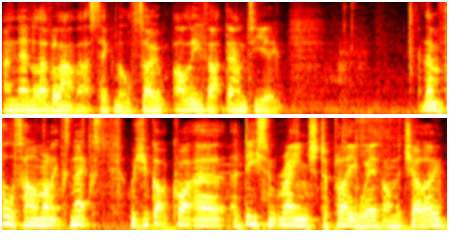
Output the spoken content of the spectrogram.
and then level out that signal. So I'll leave that down to you. Then false harmonics next, which you've got quite a, a decent range to play with on the cello.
